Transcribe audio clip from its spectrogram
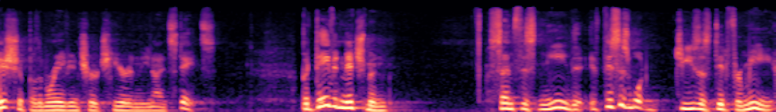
bishop of the Moravian Church here in the United States. But David Nitschmann sensed this need that if this is what Jesus did for me,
